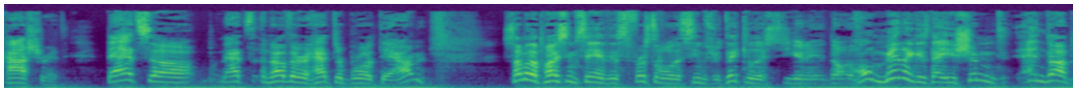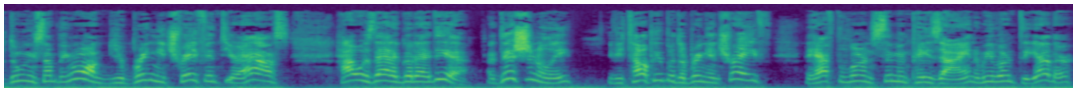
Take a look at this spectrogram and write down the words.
kasher it. That's uh that's another heter brought down. Some of the poskim say this. First of all, this seems ridiculous. You're gonna the whole minig is that you shouldn't end up doing something wrong. You're bringing treif into your house. How is that a good idea? Additionally, if you tell people to bring in treif, they have to learn simon pei zayin, and we learned together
